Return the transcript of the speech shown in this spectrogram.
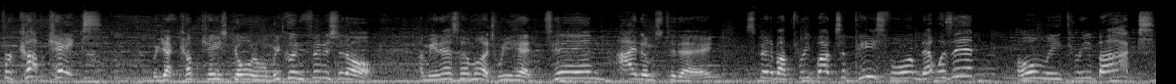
for cupcakes. We got cupcakes going home. We couldn't finish it all. I mean, that's how much. We had 10 items today. Spent about three bucks a piece for them. That was it. Only three bucks.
